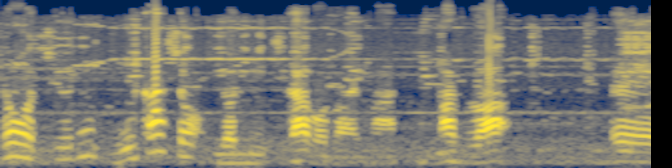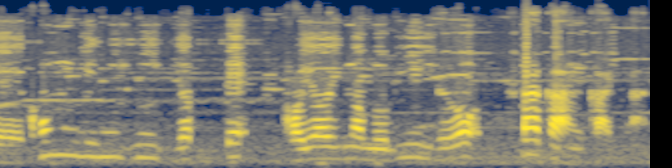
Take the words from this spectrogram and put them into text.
道中に2カ所寄り道がございます。まずは、えーコンビニによって、今宵の無ビールを2缶買います。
